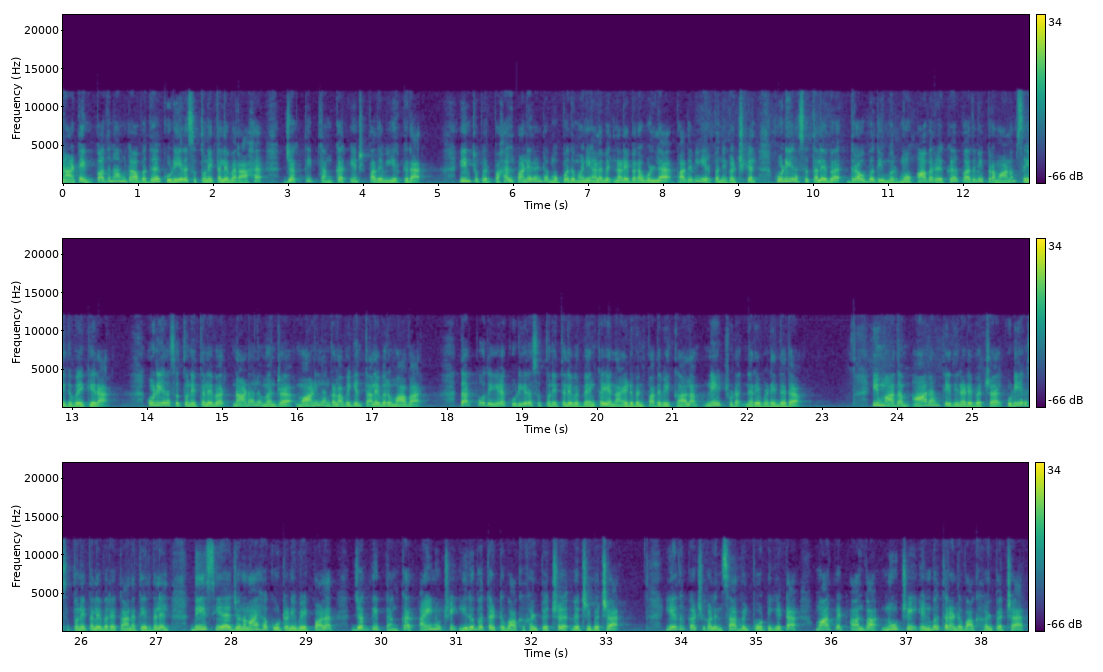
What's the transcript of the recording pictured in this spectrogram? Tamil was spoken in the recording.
நாட்டின் பதினான்காவது குடியரசு துணைத் தலைவராக ஜக்தீப் தங்கர் இன்று பதவியேற்கிறார். இன்று பிற்பகல் பனிரெண்டு முப்பது மணி அளவில் நடைபெறவுள்ள பதவியேற்பு நிகழ்ச்சியில் குடியரசுத் தலைவர் திரௌபதி முர்மு அவருக்கு பதவி பிரமாணம் செய்து வைக்கிறார். குடியரசு துணைத் தலைவர் நாடாளுமன்ற மாநிலங்களவையின் தலைவருமாவார் தற்போதைய குடியரசு துணைத் தலைவர் வெங்கையா நாயுடுவின் பதவிக்காலம் நேற்றுடன் நிறைவடைந்தது. இம்மாதம் ஆறாம் தேதி நடைபெற்ற குடியரசு துணைத் தலைவருக்கான தேர்தலில் தேசிய ஜனநாயக கூட்டணி வேட்பாளர் ஜக்தீப் தங்கர் ஐநூற்றி இருபத்தெட்டு வாக்குகள் பெற்று வெற்றி பெற்றார். எதிர்க்கட்சிகளின் சார்பில் போட்டியிட்ட மார்க்ரெட் ஆல்வா நூற்றி எண்பத்தி இரண்டு வாக்குகள் பெற்றார்.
